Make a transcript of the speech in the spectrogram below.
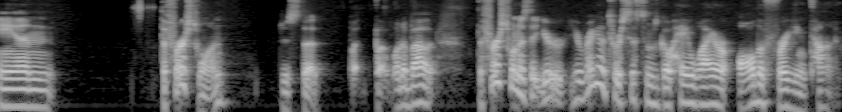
And the first one, just the, but, but what about, the first one is that your, your regulatory systems go haywire all the frigging time.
